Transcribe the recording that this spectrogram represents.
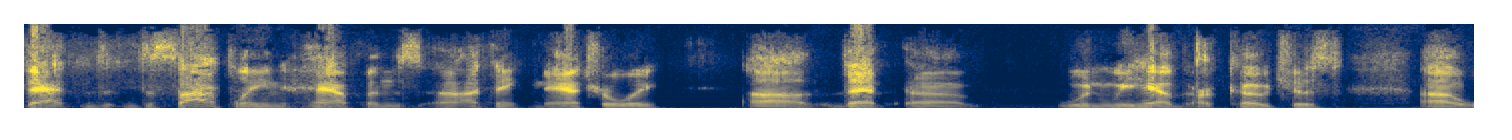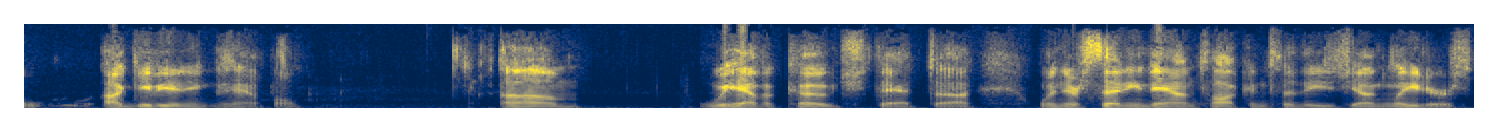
that discipling happens, uh, I think, naturally. Uh, that uh, when we have our coaches, uh, I'll give you an example. Um, we have a coach that uh, when they're sitting down talking to these young leaders,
